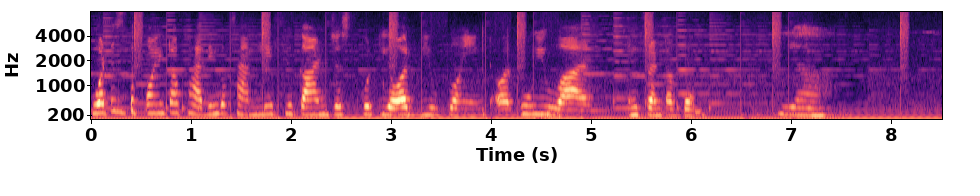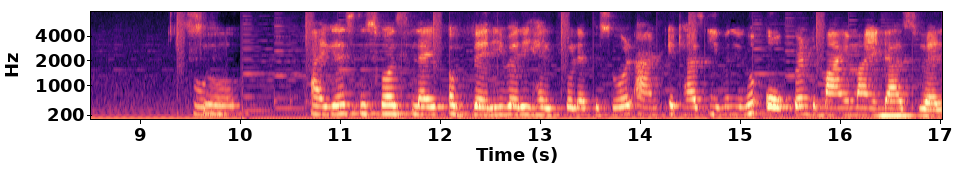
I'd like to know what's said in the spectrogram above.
what is the point of having a family if you can't just put your viewpoint or who you are in front of them yeah so I guess this was like a very, very helpful episode, and it has even, you know, opened my mind as well.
